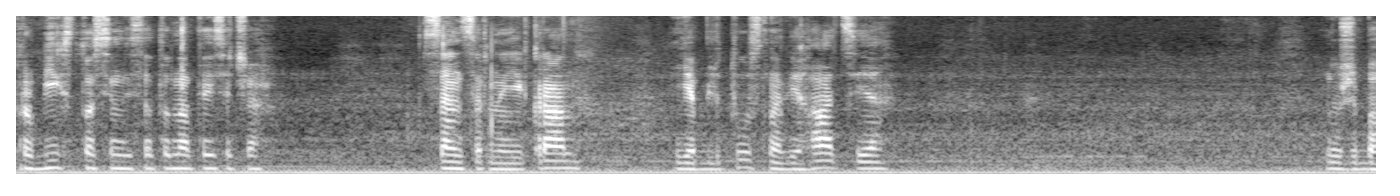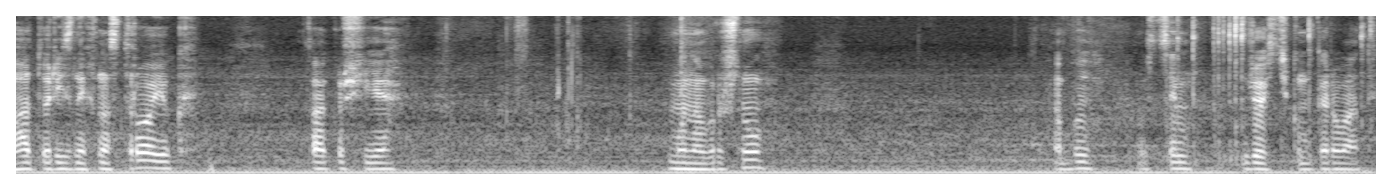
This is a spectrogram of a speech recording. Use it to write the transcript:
Пробіг 171 тисяча. Сенсорний екран, є Bluetooth, навігація. Дуже багато різних настройок. Також є. Можна вручну або ось цим джойстиком керувати.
